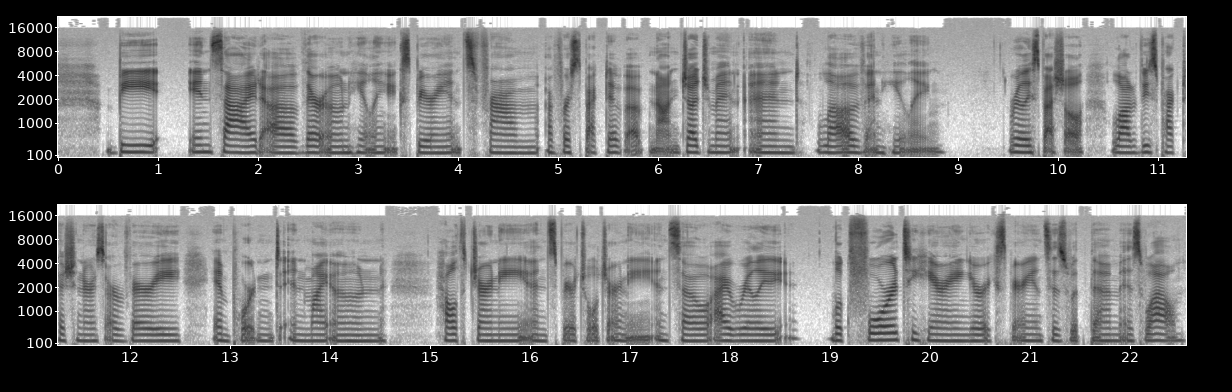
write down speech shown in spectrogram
be inside of their own healing experience from a perspective of non-judgment and love and healing really special. A lot of these practitioners are very important in my own health journey and spiritual journey. And so I really look forward to hearing your experiences with them as well.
